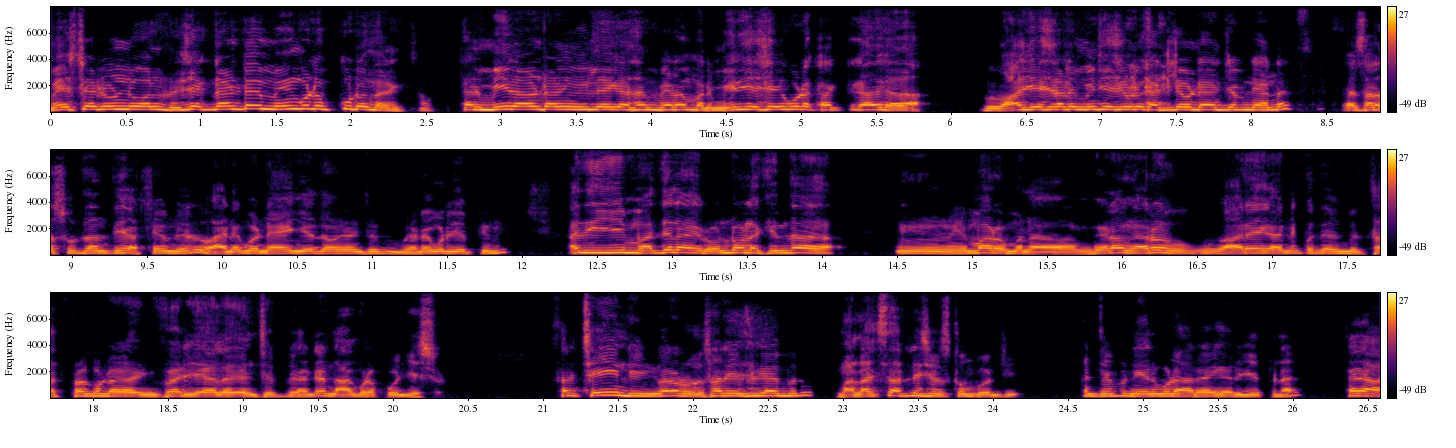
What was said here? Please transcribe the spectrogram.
మేజిస్ట్రేట్ ఉండి వాళ్ళు రిజెక్ట్ అంటే మేము కూడా ఒప్పుకుంటాం దానికి. కానీ మీరు అనడానికి వీళ్ళే కదా మేడం. మరి మీరు చేసేది కూడా కరెక్ట్ కాదు కదా. ఇప్పుడు వాళ్ళు చేసినట్టు మీరు చేసి కూడా అట్లే ఉండే అని చెప్పి నేను సరే చూద్దాం అట్లేం లేదు. ఆయన కూడా న్యాయం చేద్దాం అని చెప్పి మేడం కూడా చెప్పింది. అది ఈ మధ్యన రెండు రోజుల కింద ఎంఆర్ఓ మన మేడం గారు ఆర్ఏ గారిని కొద్దిగా మీరు తప్పకుండా ఎంక్వైరీ చేయాలి అని చెప్పి అంటే నాకు కూడా ఫోన్ చేశాడు. సరే చేయండి ఇవాళ రెండుసార్లు చేసి కదా మీరు మళ్ళీ వచ్చి అట్లే చేసుకొని పోండి అని చెప్పి నేను కూడా ఆర్ఐ గారు చెప్పిన. కానీ ఆ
